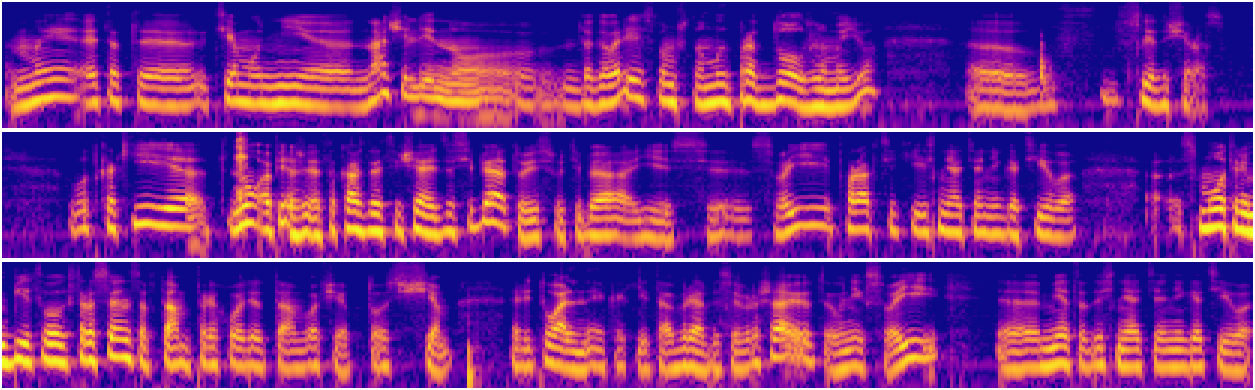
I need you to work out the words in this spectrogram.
Мы эту э, тему не начали, но договорились о том, что мы продолжим ее э, в следующий раз. Вот какие, ну, опять же, это каждый отвечает за себя, то есть у тебя есть э, свои практики снятия негатива, смотрим битву экстрасенсов, там приходят там вообще кто с чем ритуальные какие-то обряды совершают, у них свои э, методы снятия негатива.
